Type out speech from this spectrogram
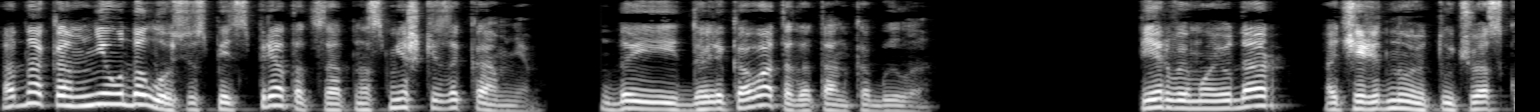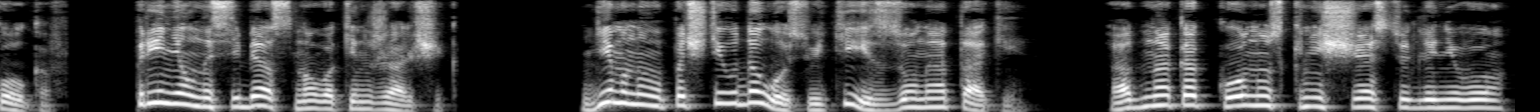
Однако мне удалось успеть спрятаться от насмешки за камнем, да и далековато до танка было. Первый мой удар, очередную тучу осколков, принял на себя снова кинжальщик. Демону почти удалось уйти из зоны атаки, однако конус, к несчастью для него,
